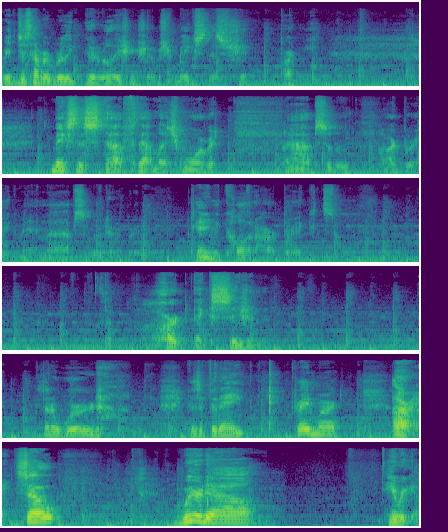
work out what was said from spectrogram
we just have a really good relationship, which makes this shit. Pardon me. Makes this stuff that much more of an absolute heartbreak, man. Absolute heartbreak. Can't even call it a heartbreak. It's, it's a heart excision. Is that a word? Because if it ain't, trademark. All right, so Weird Al. Here we go.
